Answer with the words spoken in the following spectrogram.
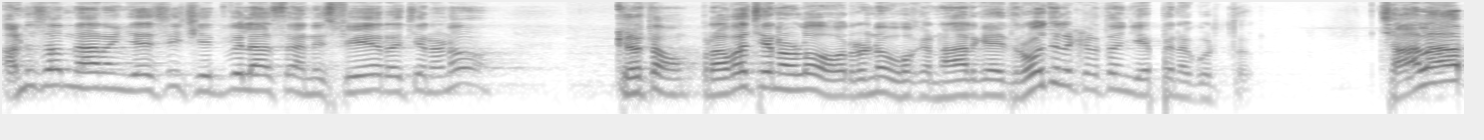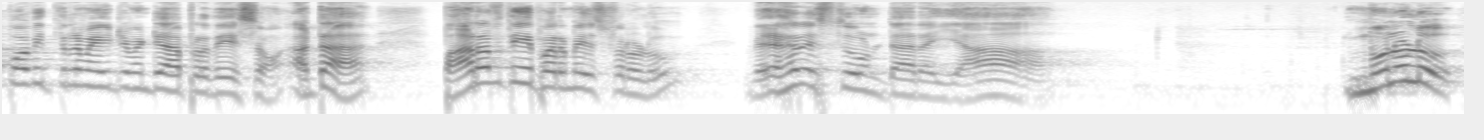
అనుసంధానం చేసి చిద్విలాసాన్ని స్వీయ రచనను క్రితం ప్రవచనంలో రెండు ఒక నాలుగైదు రోజుల క్రితం చెప్పిన గుర్తు. చాలా పవిత్రమైనటువంటి ఆ ప్రదేశం. అట పార్వతీ పరమేశ్వరుడు విహరిస్తూ ఉంటారయ్యా. మునులు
